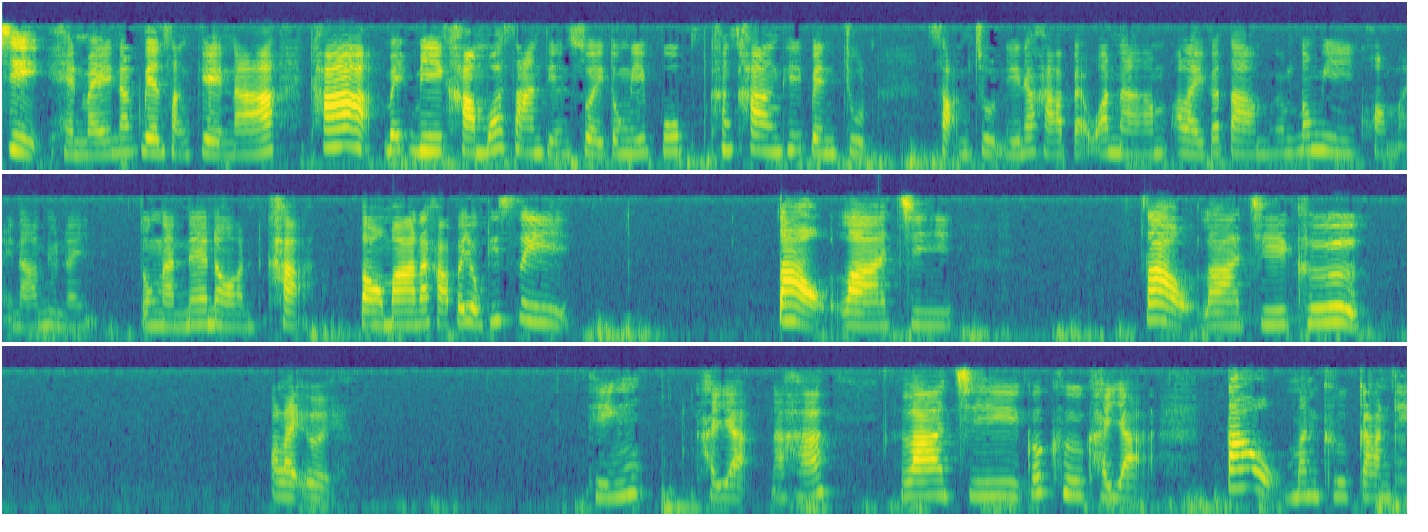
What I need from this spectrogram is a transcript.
สิเห็นไหมนักเรียนสังเกตนะ ถ้าไม่มีคำว่าซานเตียนสวยตรงนี้ปุ๊บข้างๆ ที่เป็นจุดสามจุดนี้นะคะ แปลว่าน้ำอะไรก็ตามมันต้องมีความหมายน้ำอยู่ในตรงนั้นแน่นอนค่ะ ต่อมานะคะ ประโยคที่สี่เต่าลาจีเต่าลาจีคือ อะไรเอ่ย ทิ้ง ขยะนะคะลาจีก็คือขยะ เต้ามันคือการเท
